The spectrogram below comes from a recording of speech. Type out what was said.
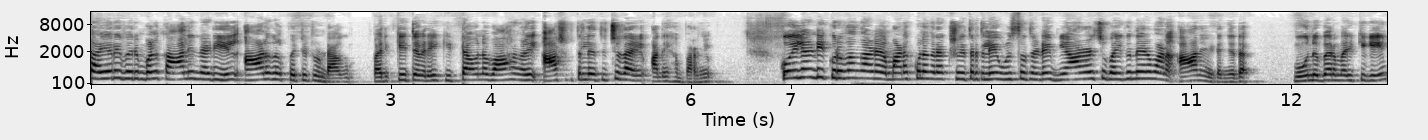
കയറി വരുമ്പോൾ കാലിനടിയിൽ ആളുകൾ പെട്ടിട്ടുണ്ടാകും. പരിക്കേറ്റവരെ കിട്ടാവുന്ന വാഹനങ്ങളിൽ ആശുപത്രിയിൽ എത്തിച്ചതായും അദ്ദേഹം പറഞ്ഞു. കൊയിലാണ്ടി കുറുവങ്ങാട് മണക്കുളങ്ങര ക്ഷേത്രത്തിലെ ഉത്സവത്തിന്റെ വ്യാഴാഴ്ച വൈകുന്നേരമാണ് ആന ഇടഞ്ഞത്. മൂന്ന് പേർ മരിക്കുകയും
